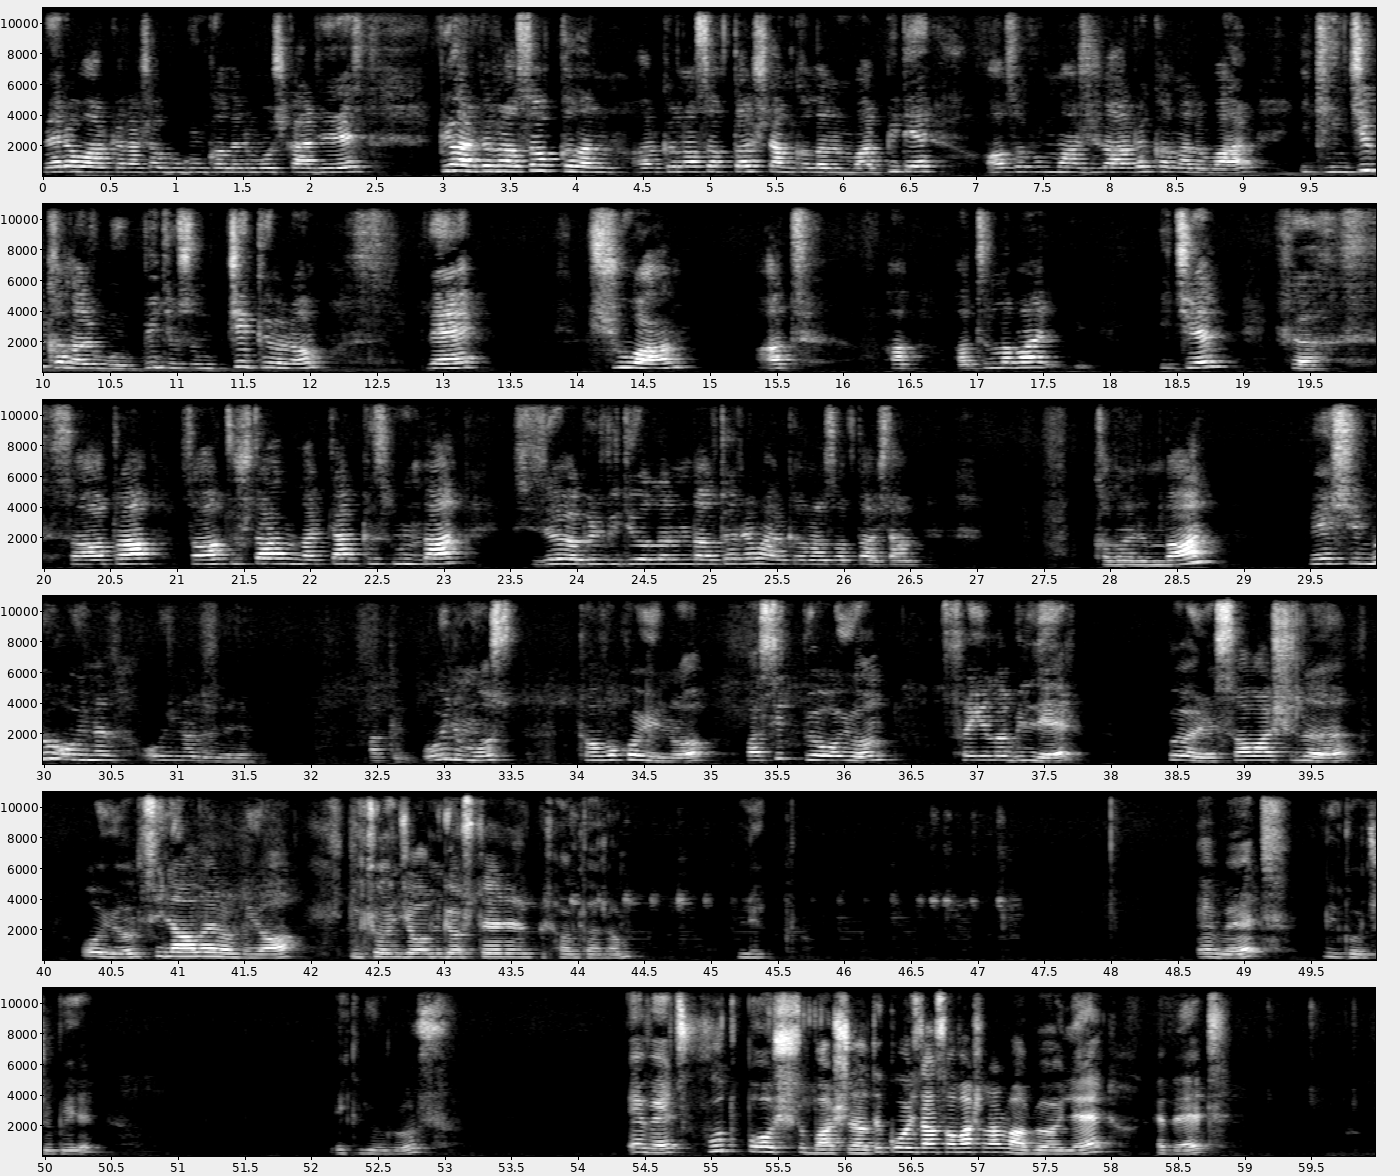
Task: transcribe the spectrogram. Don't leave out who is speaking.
Speaker 1: Merhaba arkadaşlar, bugün kanalıma hoş geldiniz. Bir Arkan Asaf kanalı, Arkan Asaf Taş'tan kanalım var. Bir de Asaf'ın Macerada kanalı var. İkinci kanalımın videosunu çekiyorum. Ve şu an at, ha, hatırlama için sağda sağ tuştan like kısmından size öbür videolarını da atarım Arkan Asaf Taş'tan kanalımdan. Ve şimdi oyuna, oyuna dönelim. Bakın oyunumuz tavuk oyunu. Basit bir oyun sayılabilir. Böyle savaşlı oyun. Silahlar alıyor. İlk önce onu göstererek tanıtarım. Evet. İlk önce bir ekliyoruz. Evet. Futbol başladık. O yüzden savaşlar var böyle. Evet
